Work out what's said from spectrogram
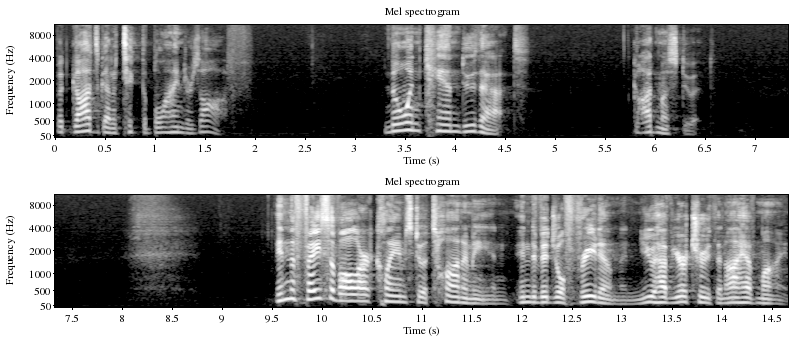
But God's got to take the blinders off. No one can do that. God must do it. In the face of all our claims to autonomy and individual freedom, and you have your truth and I have mine,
